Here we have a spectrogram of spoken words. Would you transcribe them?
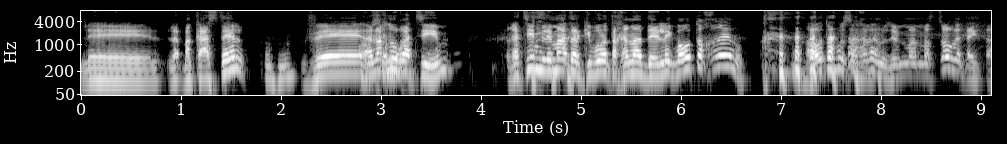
ל- ל- בקסטל. ואנחנו רצים, רצים למטה לכיוון התחנת דלק, והאוטו אחרינו. האוטובוס אחרינו, זו מסורת הייתה.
